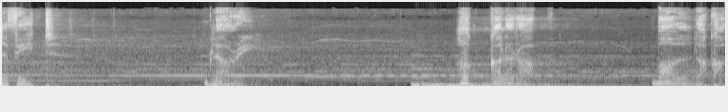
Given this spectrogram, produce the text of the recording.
Defeat. Glory. হোক কলরব বল দখল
